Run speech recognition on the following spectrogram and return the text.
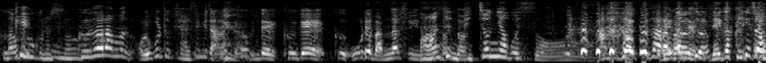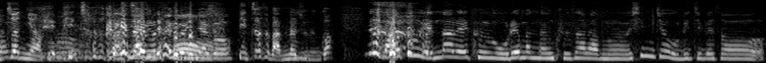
음. 그 나도 키- 그랬어. 그 사람은 얼굴도 잘생기지 않았어요. 근데 그게 그 오래 만날 수 있었던 나한테는 빚졌냐고 했어. 아, 그 사람한테 맞아. 내가 크게 빚져. 빚졌냐고. 빚져서 그게 잘못한 거 어. 있냐고. 빚져서 만나주는 거? 나도 옛날에 그 오래 만난 그 사람은 심지어 우리 집에서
